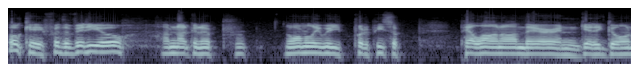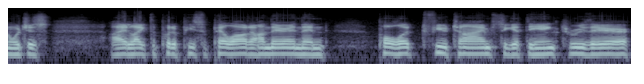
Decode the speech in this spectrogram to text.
Okay, for the video, I'm not going to... Normally we put a piece of Pellon on there and get it going, which is I like to put a piece of Pellon on there and then pull it a few times to get the ink through there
